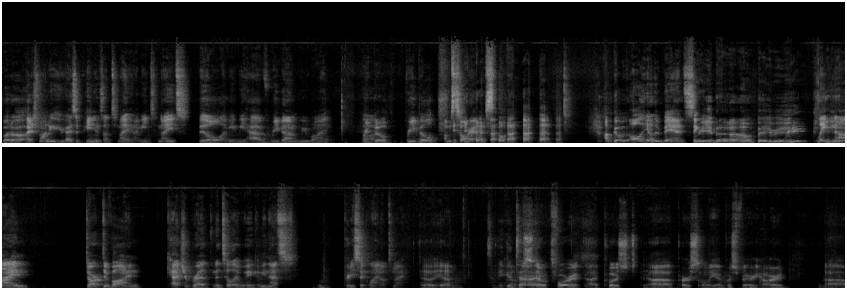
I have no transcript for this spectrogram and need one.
But uh, I just wanted to get your guys' opinions on tonight. I mean, tonight's bill. I mean, we have rebound, rewind, uh, Rebuild. rebuild. I'm sorry. I'm so. I'm good with all the other bands. Sing- Rebound, baby. Late Nine, Dark Divine, Catch Your Breath, and Until I Wake. I mean, that's pretty sick lineup tonight. Hell yeah. It's gonna be a good I'm time. stoked for it. I pushed uh, personally. I pushed very hard. Uh,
